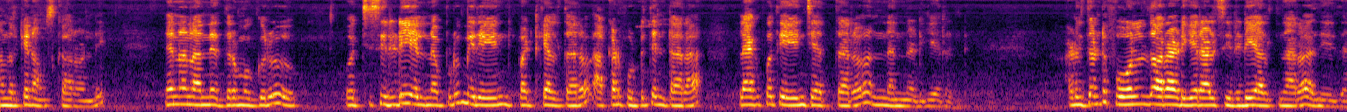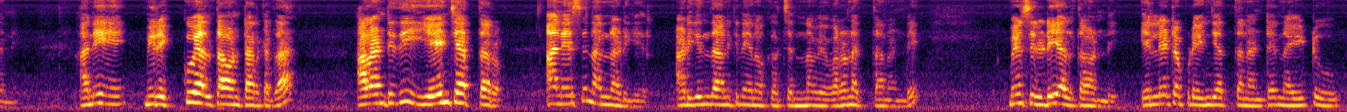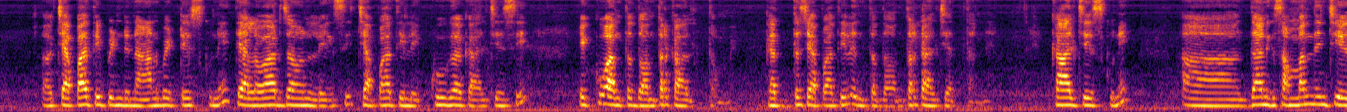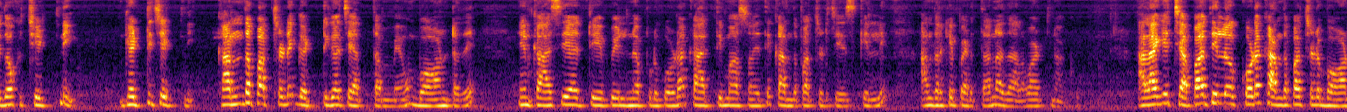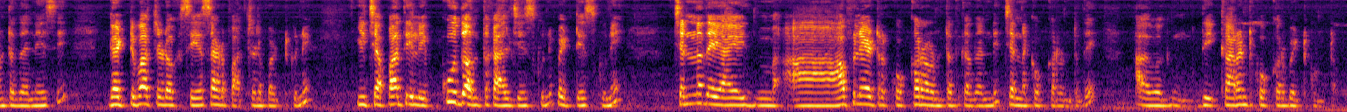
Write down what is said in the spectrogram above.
అందరికీ నమస్కారం అండి. నేను నన్ను ఇద్దరు ముగ్గురు వచ్చి సిరిడి వెళ్ళినప్పుడు మీరు ఏం పట్టుకెళ్తారో అక్కడ ఫుడ్ తింటారా లేకపోతే ఏం చేస్తారో అని నన్ను అడిగారండి. అడుగుతుంటే ఫోన్ల ద్వారా అడిగారు వాళ్ళు సిరిడి వెళ్తున్నారో అది ఇదని అని. మీరు ఎక్కువ వెళ్తూ ఉంటారు కదా అలాంటిది ఏం చేస్తారో అనేసి నన్ను అడిగారు. అడిగిన దానికి నేను ఒక చిన్న వివరణ ఇస్తానండి. మేము షిరిడి వెళ్తామండి. వెళ్ళేటప్పుడు ఏం చేస్తానంటే నైటు చపాతీ పిండి నానబెట్టేసుకుని తెల్లవారుజామున లేచి చపాతీలు ఎక్కువగా కాల్చేసి ఎక్కువ అంత దొంతర కాలుతాం మేము. పెద్ద చపాతీలు ఇంత దొంతర కాల్చేస్తాను నేను. కాల్చేసుకుని దానికి సంబంధించి ఏదో ఒక చట్నీ గట్టి చట్నీ కంద పచ్చడి గట్టిగా చేస్తాం మేము బాగుంటుంది. నేను కాశీ టేపు వెళ్ళినప్పుడు కూడా కార్తీక మాసం అయితే కంద పచ్చడి చేసుకెళ్ళి అందరికీ పెడతాను అది అలవాటు నాకు. అలాగే చపాతీలోకి కూడా కంద పచ్చడి బాగుంటుంది అనేసి గట్టి పచ్చడి ఒక సీసాడ పచ్చడి పట్టుకుని ఈ చపాతీలు ఎక్కువ దొంత కాల్ చేసుకుని పెట్టేసుకుని చిన్నది ఐదు హాఫ్ లీటర్ కుక్కర్ ఉంటుంది కదండి చిన్న కుక్కర్ ఉంటుంది. కరెంట్ కుక్కర్ పెట్టుకుంటాం.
